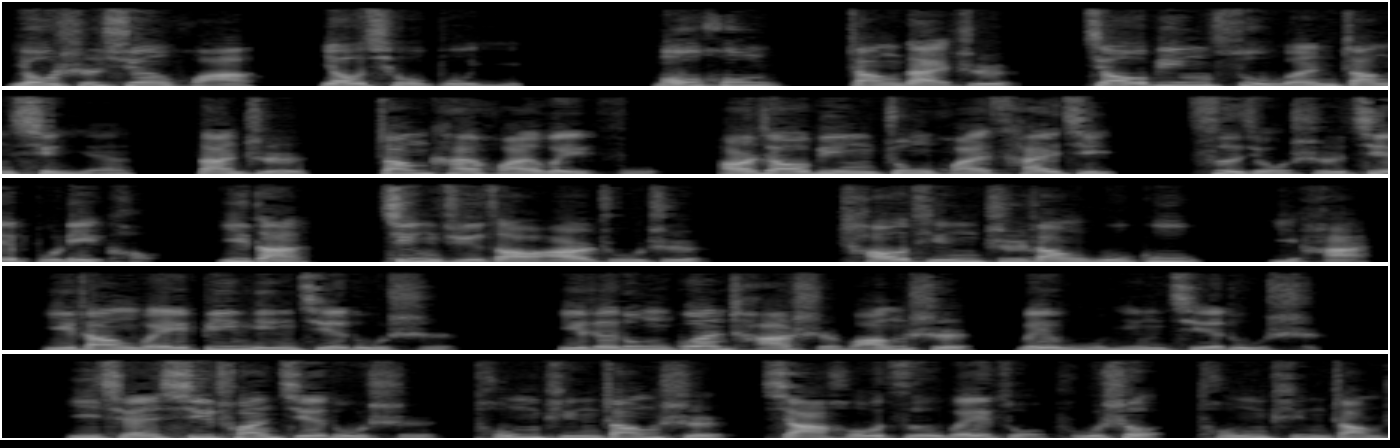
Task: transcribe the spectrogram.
由时喧哗，要求不已。谋轰张代之，交兵素闻张姓言，但知张开怀未服，而交兵中怀猜忌，赐酒时皆不利口。一旦竟惧造而逐之。朝廷知张无辜，以害以张为滨宁节度使。以浙东观察使王氏为武宁节度使。以前西川节度使同平张氏夏侯资为左仆射同平张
